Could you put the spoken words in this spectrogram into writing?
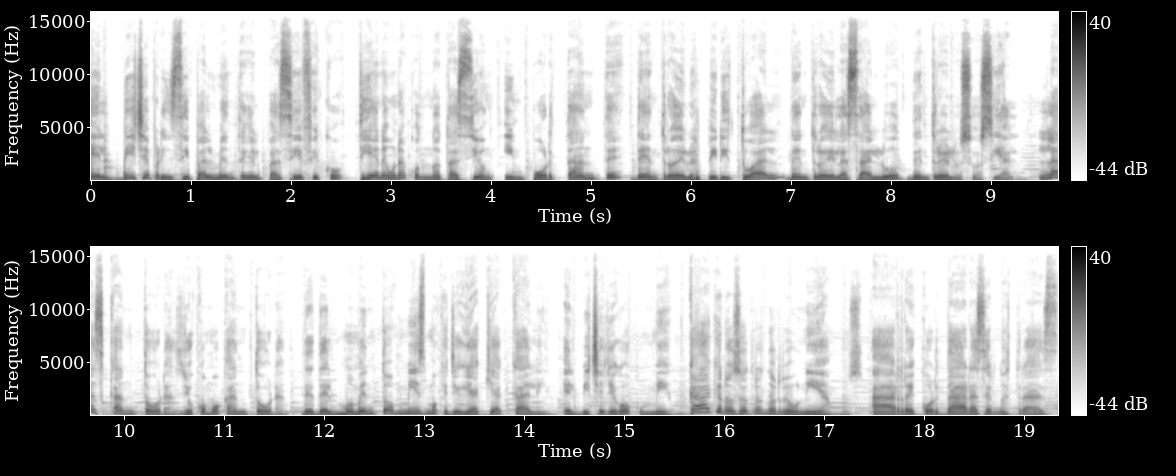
El biche principalmente en el Pacífico tiene una connotación importante dentro de lo espiritual, dentro de la salud, dentro de lo social. Las cantoras, yo como cantora, desde el momento mismo que llegué aquí a Cali, el biche llegó conmigo. Cada que nosotros nos reuníamos a recordar, a hacer nuestras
